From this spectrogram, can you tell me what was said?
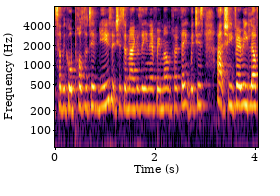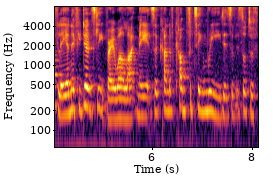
something called Positive News, which is a magazine every month, I think, which is actually very lovely. And if you don't sleep very well like me, it's a kind of comforting read. It's a it's sort of,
